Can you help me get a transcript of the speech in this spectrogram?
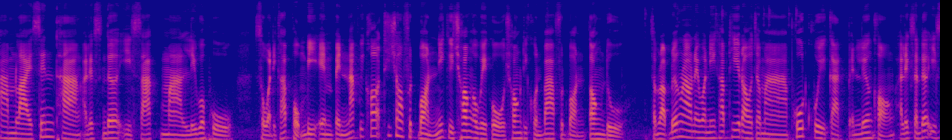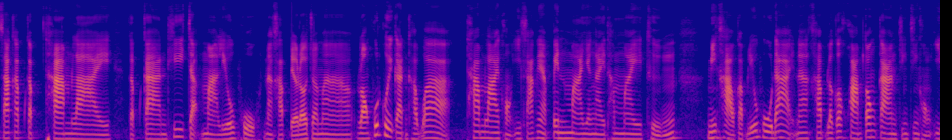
ทม์ไลน์เส้นทางอเล็กซานเดอร์อีซักมาลิเวอร์พูล สวัสดีครับ ผม BM เป็นนักวิเคราะห์ที่ชอบฟุตบอล นี่คือช่อง a w e g o ช่องที่คนบ้าฟุตบอลต้องดูสำหรับเรื่องราวในวันนี้ครับที่เราจะมาพูดคุยกันเป็นเรื่องของอเล็กซานเดอร์อีซักครับกับไทม์ไลน์กับการที่จะมาลิเวอร์พูลนะครับเดี๋ยวเราจะมาลองพูดคุยกันครับว่าไทม์ไลน์ของอีซักเนี่ยเป็นมายังไงทำไมถึง มีข่าวกับลิเวอร์พูลได้นะครับ แล้วก็ความต้องการจริง ๆ ของอี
